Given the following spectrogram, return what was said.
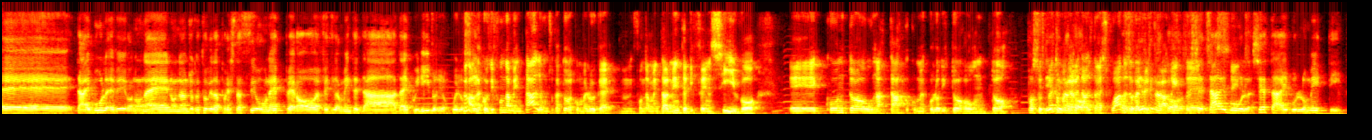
Eh, Tybull è vero, non è, non è un giocatore da prestazione, però effettivamente dà, dà equilibrio. Quello Però sì. è così fondamentale un giocatore come lui che è mh, fondamentalmente difensivo e contro un attacco come quello di Toronto Posso rispetto dirti una magari cosa, ad altre squadre posso dove dirti una effettivamente cosa, se senso. se a Tybull lo metti,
